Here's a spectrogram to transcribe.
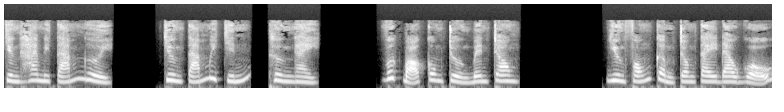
chừng 28 người. Chương 89, thường ngày. Vứt bỏ công trường bên trong. Dương Phóng cầm trong tay đao gỗ,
